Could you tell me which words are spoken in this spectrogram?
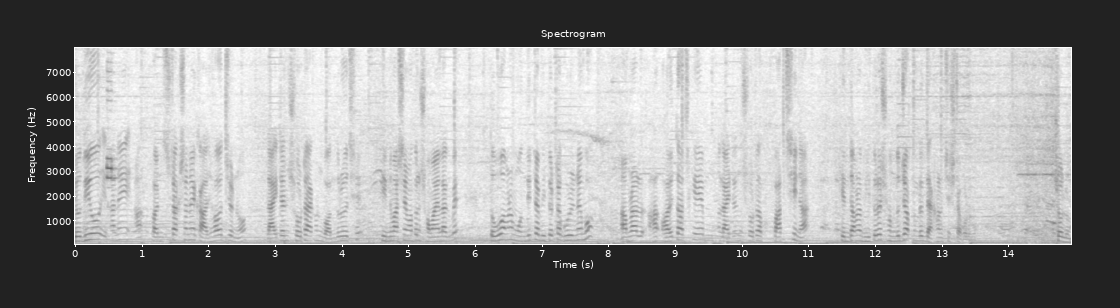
যদিও এখানে কনস্ট্রাকশনের কাজ হওয়ার জন্য লাইট অ্যান্ড শোটা এখন বন্ধ রয়েছে। তিন মাসের মতন সময় লাগবে। তবুও আমরা মন্দিরটা ভিতরটা ঘুরে নেব। আমরা হয়তো আজকে লাইট অ্যান্ড শোটা পাচ্ছি না, কিন্তু আমরা ভিতরের সৌন্দর্য আপনাদের দেখানোর চেষ্টা করব। চলুন।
